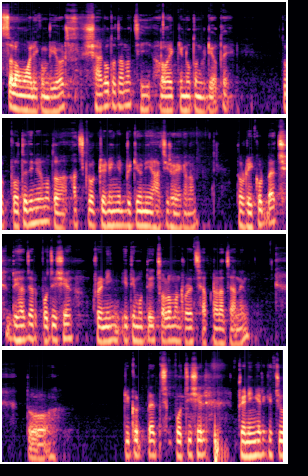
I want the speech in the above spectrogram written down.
আসসালামু আলাইকুম ভিউয়ার্স, স্বাগত জানাচ্ছি আরও একটি নতুন ভিডিওতে। তো প্রতিদিনের মতো আজকেও ট্রেনিংয়ের ভিডিও নিয়ে হাজির হয়ে গেলাম। তো রেকর্ড ব্যাচ দুই হাজার পঁচিশের ট্রেনিং ইতিমধ্যেই চলমান রয়েছে, আপনারা জানেন। তো রেকর্ড ব্যাচ পঁচিশের ট্রেনিংয়ের কিছু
